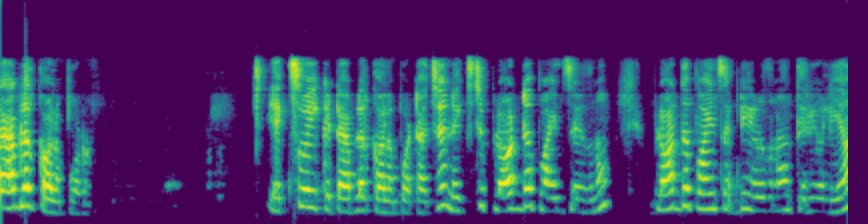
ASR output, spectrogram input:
டேப்லர் காலம் போடணும். எக்ஸ் ஒய்க்கு டேப்லர் காலம் போட்டாச்சு. நெக்ஸ்ட் பிளாட் த பாயிண்ட்ஸ் எழுதணும். பிளாட் த பாயிண்ட்ஸ் எப்படி எழுதணும்னு தெரியும் இல்லையா?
